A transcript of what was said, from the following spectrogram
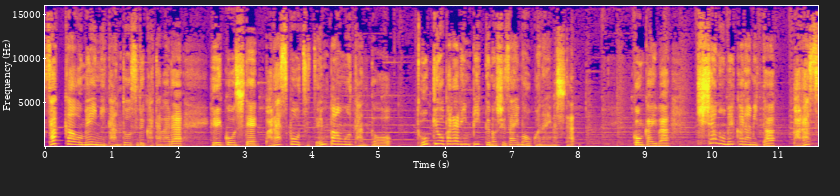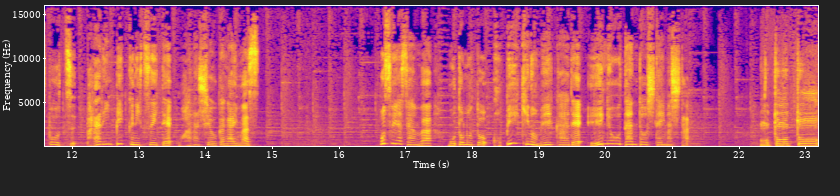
サッカーをメインに担当する傍ら、並行してパラスポーツ全般を担当、東京パラリンピックの取材も行いました。今回は記者の目から見たパラスポーツ、パラリンピックについてお話を伺います。細谷さんはもともとコピー機のメーカーで営業を担当していました。もともと、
